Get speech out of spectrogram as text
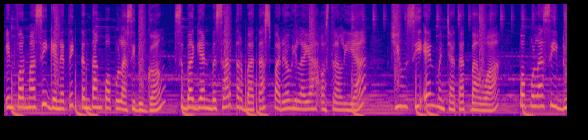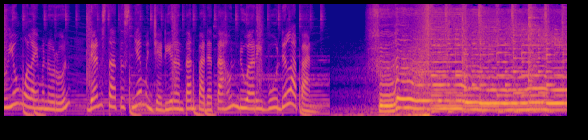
Informasi genetik tentang populasi dugong sebagian besar terbatas pada wilayah Australia. UCN mencatat bahwa populasi duyung mulai menurun dan statusnya menjadi rentan pada tahun 2008.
